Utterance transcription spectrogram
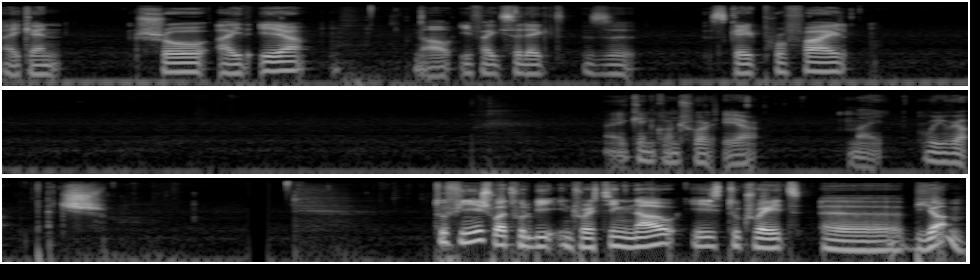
I can show hide here. Now, if I select the scale profile, I can control here my river patch. To finish, what will be interesting now is to create a biome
